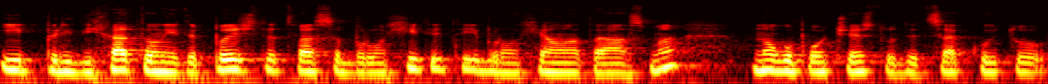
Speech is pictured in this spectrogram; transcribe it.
и при дихателните пътища това са бронхитите и бронхиалната астма. Много по-често деца, които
